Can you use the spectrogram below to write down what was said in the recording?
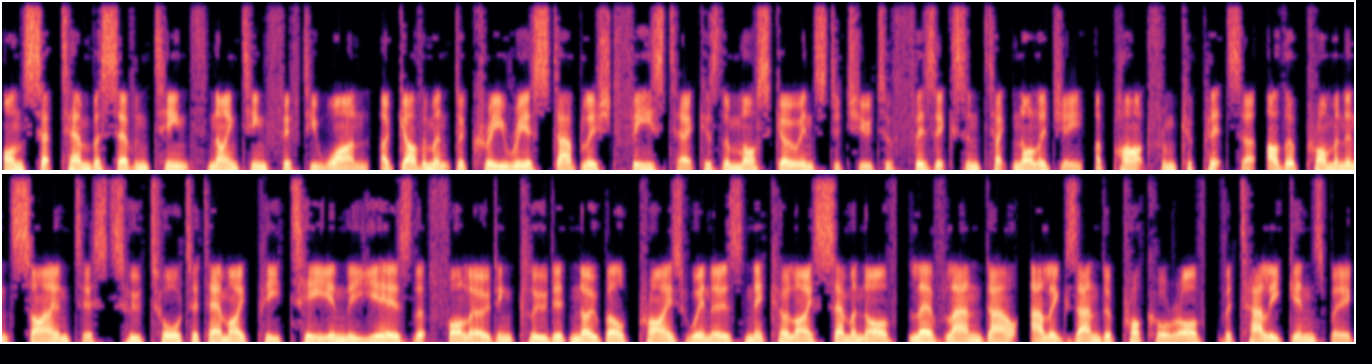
On September 17, 1951, a government decree re-established PhysTech as the Moscow Institute of Physics and Technology. Apart from Kapitsa, other prominent scientists who taught at MIPT in the years that followed included Nobel Prize winners Nikolai Semenov, Lev Landau, Alexander Prokhorov, Vitaly Ginzburg,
